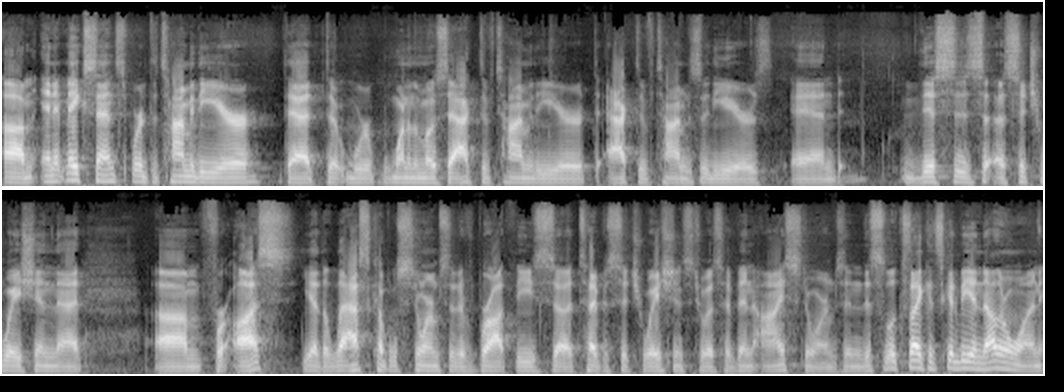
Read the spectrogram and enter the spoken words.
um, and it makes sense. We're at the time of the year that, that we're one of the most active time of the year, active times of the years, and this is a situation that. Um, for us, yeah, the last couple storms that have brought these uh, type of situations to us have been I storms, and this looks like it's going to be another one,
